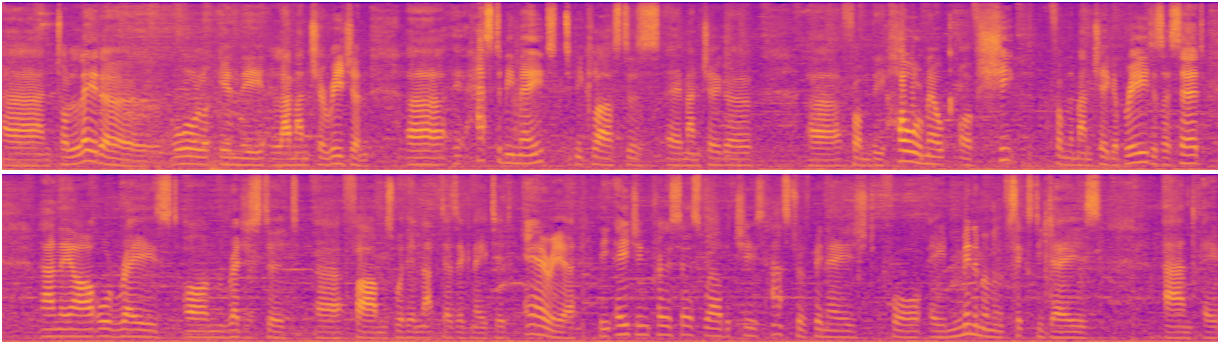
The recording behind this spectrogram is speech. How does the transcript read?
and Toledo, all in the La Mancha region. Uh, it has to be made to be classed as a Manchego uh, from the whole milk of sheep from the Manchego breed, as I said, and they are all raised on registered uh, farms within that designated area. The aging process, well, the cheese has to have been aged for a minimum of 60 days and a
